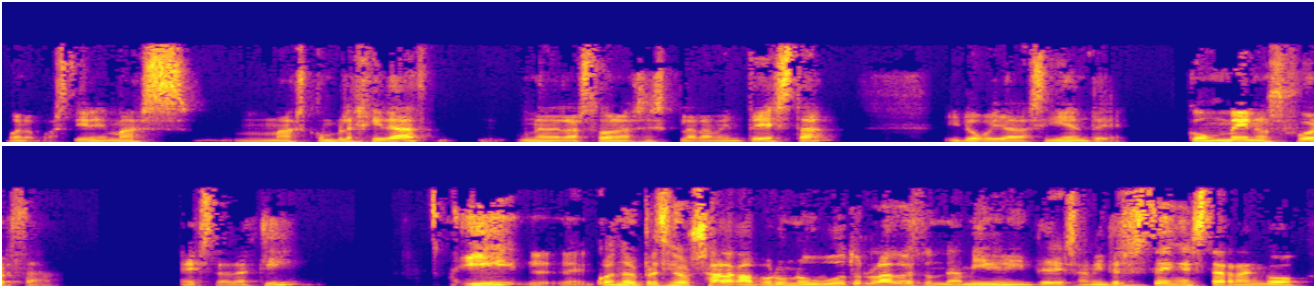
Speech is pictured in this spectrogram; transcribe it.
bueno, pues tiene más, más complejidad. Una de las zonas es claramente esta, y luego ya la siguiente, con menos fuerza, esta de aquí. Y eh, cuando el precio salga por uno u otro lado es donde a mí me interesa. Mientras esté en este rango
